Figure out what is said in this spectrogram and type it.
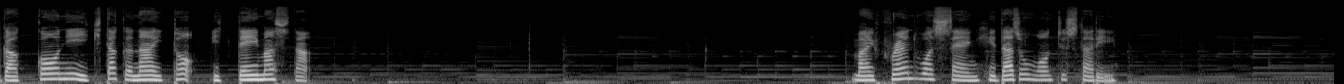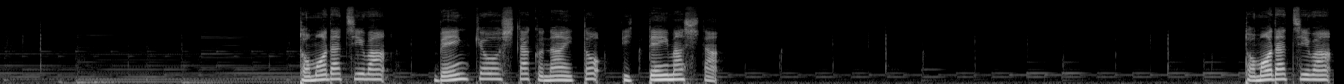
学校に行きたくないと言っていました。My friend was saying he doesn't want to study. 友達は勉強したくないと言っていました。友達は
